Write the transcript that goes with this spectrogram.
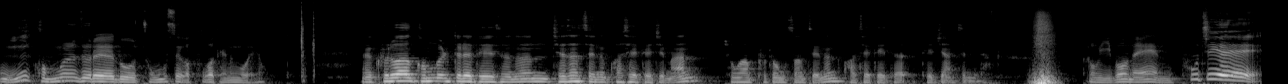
이 건물들에도 종부세가 부과되는 거예요? 네, 그러한 건물들에 대해서는 재산세는 과세되지만 종합부동산세는 과세되지 않습니다. 그럼 이번엔 토지에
